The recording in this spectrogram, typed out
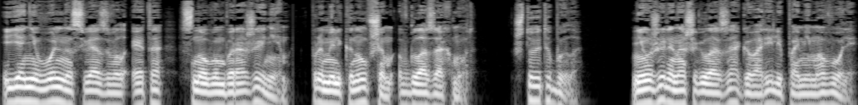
и я невольно связывал это с новым выражением, промелькнувшим в глазах Мод. Что это было? Неужели наши глаза говорили помимо воли?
